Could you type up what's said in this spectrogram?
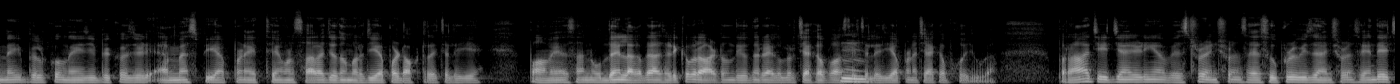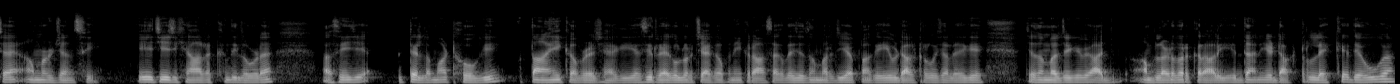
ਨਹੀਂ, ਬਿਲਕੁਲ ਨਹੀਂ ਜੀ ਬਿਕੋਜ਼ ਜਿਹੜੇ ਐਮਐਸਪੀ ਆਪਣੇ ਇੱਥੇ ਹੁਣ ਸਾਰਾ ਜਦੋਂ ਮਰਜ਼ੀ ਆਪਾਂ ਡਾਕਟਰ ਦੇ ਚਲੇ ਜਾਈਏ ਭਾਵੇਂ ਸਾਨੂੰ ਉਦਾਂ ਹੀ ਲੱਗਦਾ ਸਾਡੀ ਘਬਰਾਹਟ ਹੁੰਦੀ ਉਦਾਂ ਰੈਗੂਲਰ ਚੈੱਕਅਪ ਵਾਸਤੇ ਚਲੇ ਜੀ ਆਪਣਾ ਚੈੱਕਅਪ ਹੋ ਜਾਊਗਾ। ਪਰ ਆਹ ਚੀਜ਼ਾਂ ਜਿਹੜੀਆਂ ਵਿਜ਼ਟਰ ਇੰਸ਼ੋਰੈਂਸ ਹੈ ਸੁਪਰ ਵੀਜ਼ਾ ਇੰਸ਼ੋਰੈਂਸ ਇਹਦੇ ਚ ਹੈ ਐਮਰਜੈਂਸੀ ਇਹ ਚੀਜ਼ ਖਿਆਲ ਰੱਖਣ ਦੀ ਲੋੜ ਹੈ। ਅਸੀਂ ਜੇ ਢਿੱਲ ਮੱਠ ਹੋ ਗਈ ਤਾਂ ਹੀ ਕਵਰੇਜ ਹੈਗੀ। ਅਸੀਂ ਰੈਗੂਲਰ ਚੈੱਕਅਪ ਨਹੀਂ ਕਰਾ ਸਕਦੇ ਜਦੋਂ ਮਰਜ਼ੀ ਆਪਾਂ ਕਹੀਏ ਵੀ ਡਾਕਟਰ ਕੋਲ ਚਲੇ ਗਏ ਜਦੋਂ ਮਰਜ਼ੀ ਕਿ ਵੀ ਅੱਜ ਬਲੱਡ ਵਰਕ ਕਰਾ ਲਈ ਇਦਾਂ ਨਹੀਂ ਇਹ ਡਾਕਟਰ ਲਿਖ ਕੇ ਦੇਊਗਾ।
